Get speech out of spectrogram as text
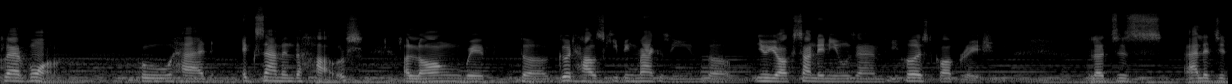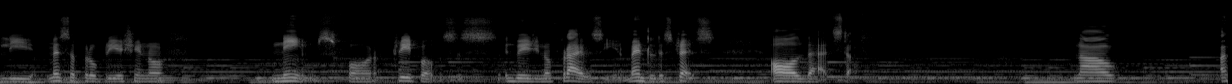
clairvoyant, who had examined the house along with the Good Housekeeping magazine, the New York Sunday News, and the Hearst Corporation. Lutz's allegedly misappropriation of names for trade purposes, invasion of privacy, and mental distress, all that stuff. Now, a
